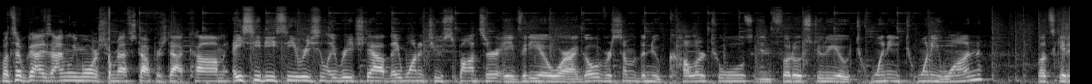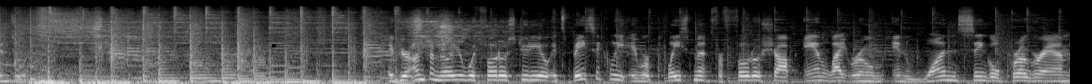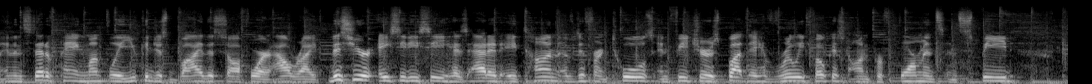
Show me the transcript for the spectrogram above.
What's up guys, I'm Lee Morris from fstoppers.com. ACDSee recently reached out. They wanted to sponsor a video where I go over some of the new color tools in Photo Studio 2021. Let's get into it. If you're unfamiliar with Photo Studio, it's basically a replacement for Photoshop and Lightroom in one single program, and instead of paying monthly, you can just buy this software outright. This year, ACDSee has added a ton of different tools and features, but they have really focused on performance and speed.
